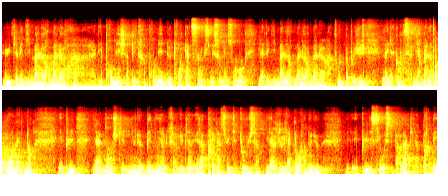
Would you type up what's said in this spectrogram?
lui qui avait dit malheur, malheur à les premiers chapitres, un premier, deux, trois, quatre, cinq, si mes souvenirs sont bons, il avait dit malheur, malheur, malheur à tout le peuple juif. Là, il a commencé à dire malheur à moi maintenant. Et puis, il y a un ange qui est venu le bénir, lui faire du bien. Et après, la suite, il a tout vu ça. Il a vu la gloire de Dieu. Et puis, c'est aussi par là qu'il a parlé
